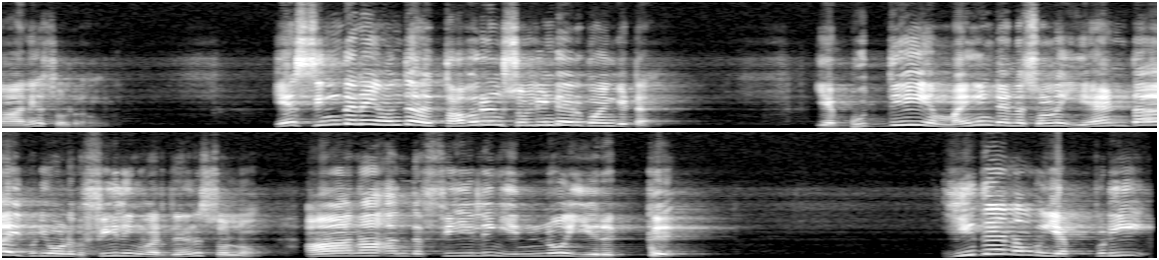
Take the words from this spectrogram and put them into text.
நானே சொல்கிறேன் உங்களுக்கு. என் சிந்தனை வந்து அது தவறுன்னு சொல்லிகிட்டே இருக்கும் என்கிட்ட. என் புத்தி என் மைண்ட் என்ன சொல்லணும் ஏன்டா இப்படி உனக்கு ஃபீலிங் வருதுன்னு சொல்லும். ஆனால் அந்த ஃபீலிங் இன்னும் இருக்கு. இதை நம்ம எப்படி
